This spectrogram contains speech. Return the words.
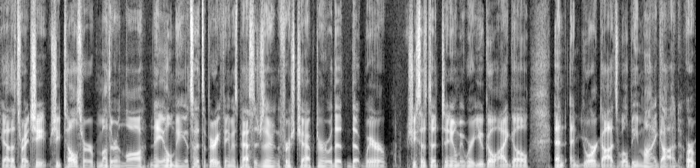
Yeah, that's right. She she tells her mother-in-law Naomi. It's it's a very famous passage there in the first chapter that that where she says to, to Naomi, "Where you go, I go, and and your gods will be my God, or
